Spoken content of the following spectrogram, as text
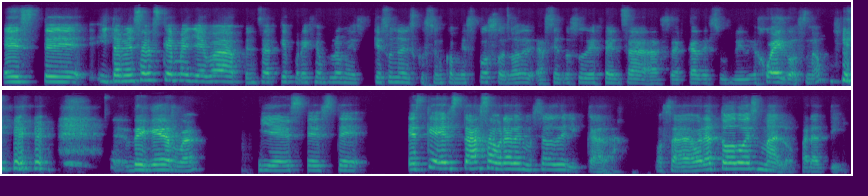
Este, y también sabes qué me lleva a pensar que, por ejemplo, que es una discusión con mi esposo, ¿no? haciendo su defensa acerca de sus videojuegos, ¿no? de guerra. Y es, este, es que estás ahora demasiado delicada. O sea, ahora todo es malo para ti.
